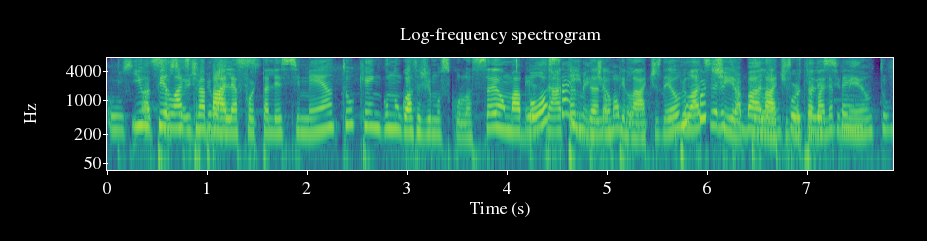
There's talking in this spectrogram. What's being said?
os E o Pilates trabalha Pilates. fortalecimento. Quem não gosta de musculação é uma boa Exatamente, saída, né? é o. Pilates. Eu o Pilates não curti ele trabalha Pilates, um bem. fortalecimento,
